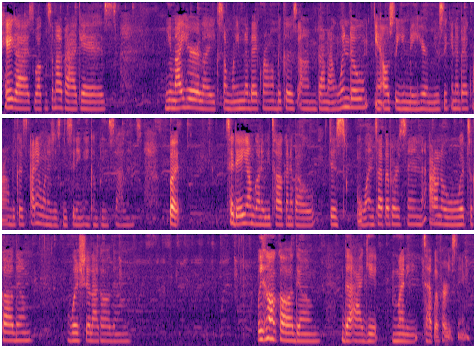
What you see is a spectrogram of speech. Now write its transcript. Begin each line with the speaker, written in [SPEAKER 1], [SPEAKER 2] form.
[SPEAKER 1] Hey guys, welcome to my podcast. You might hear like some rain in the background because I'm by my window, and also you may hear music in the background because I didn't want to just be sitting in complete silence. But today I'm going to be talking about this one type of person. I don't know what to call them. What should I call them? We're gonna call them the I get money type of person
